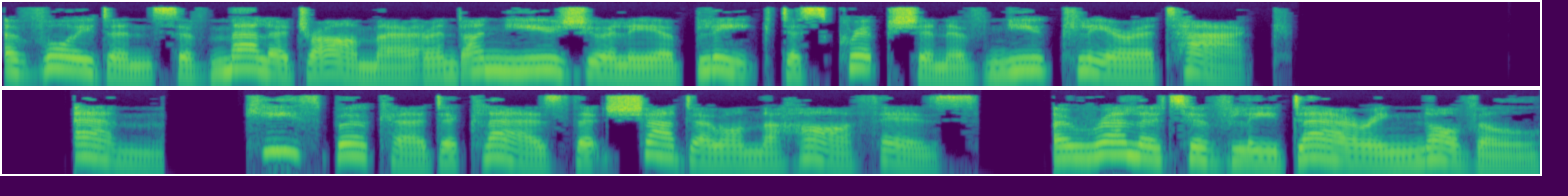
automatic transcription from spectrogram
avoidance of melodrama and unusually oblique description of nuclear attack. M. Keith Booker declares that Shadow on the Hearth is a relatively daring novel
